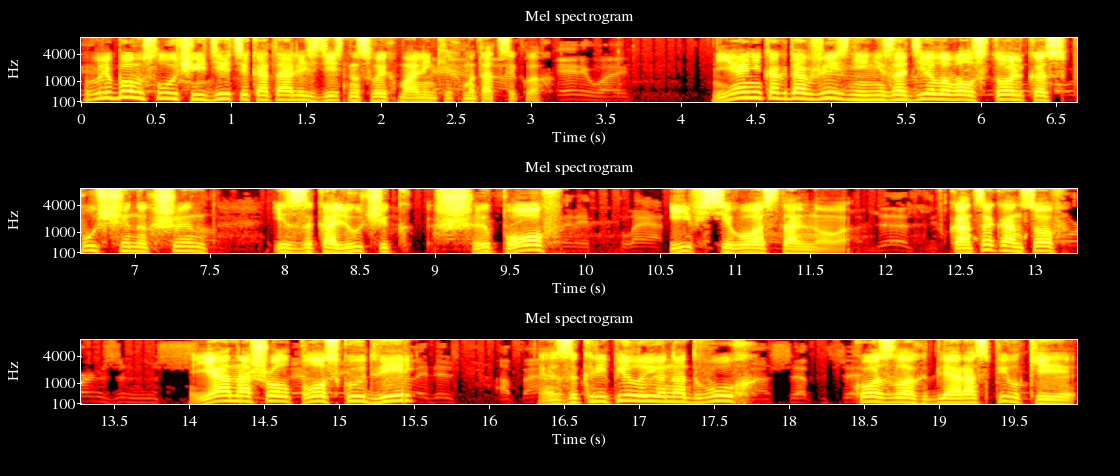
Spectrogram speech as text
В любом случае, дети катались здесь на своих маленьких мотоциклах. Я никогда в жизни не заделывал столько спущенных шин из-за колючек, шипов и всего остального. В конце концов, я нашел плоскую дверь, закрепил ее на двух козлах для распилки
